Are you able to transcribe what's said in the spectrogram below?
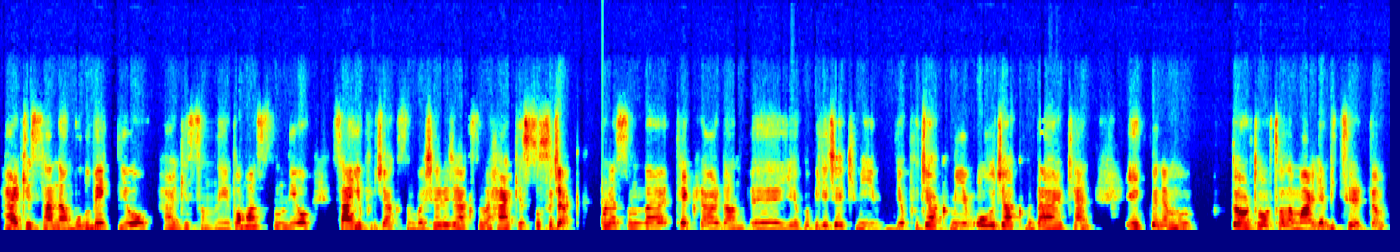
Herkes senden bunu bekliyor, herkes sana yapamazsın diyor. Sen yapacaksın, başaracaksın ve herkes susacak. Sonrasında tekrardan e, yapabilecek miyim, yapacak mıyım, olacak mı derken ilk dönemim 4 ortalamayla bitirdim.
